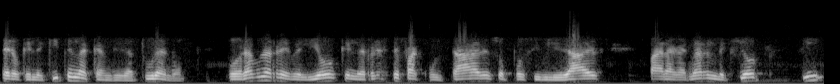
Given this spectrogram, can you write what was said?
pero que le quiten la candidatura, no. Podrá haber una rebelión que le reste facultades o posibilidades para ganar elección, sí,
